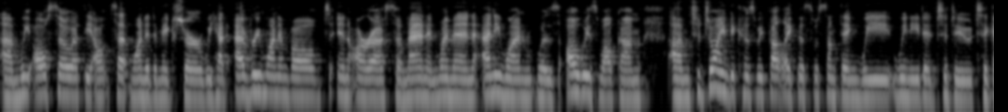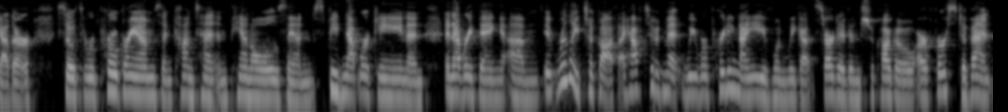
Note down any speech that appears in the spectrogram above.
Um, we also at the outset wanted to make sure we had everyone involved in ARA, so men and women, anyone was always welcome um, to join because we felt like this was something we we needed to do together. So through programs and content and panels and speed networking and and everything, um, it really took off. I have to admit, we were pretty naive when we got started in Chicago. Our first event,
